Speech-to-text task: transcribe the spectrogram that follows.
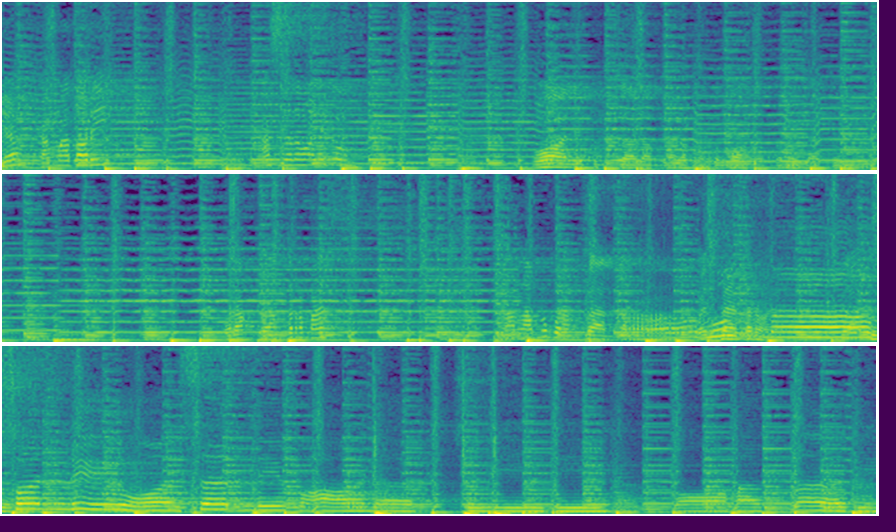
Ya, Kang Matori. Assalamualaikum. Waalaikumsalam warahmatullahi wabarakatuh. Kurang banter, Mas. Salammu kurang banter. Wes banter, Mas. Shalli wa sallim ala sayyidina Muhammadin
